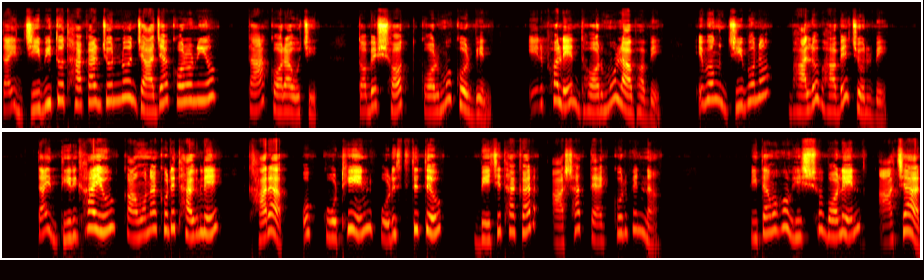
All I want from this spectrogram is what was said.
তাই জীবিত থাকার জন্য যা যা করণীয় তা করা উচিত। তবে সৎ কর্ম করবেন। এর ফলে ধর্ম লাভ হবে এবং জীবনও ভালোভাবে চলবে। তাই দীর্ঘায়ু কামনা করে থাকলে খারাপ ও কঠিন পরিস্থিতিতেও বেঁচে থাকার আশা ত্যাগ করবেন না। পিতামহ ভীষ্ম বলেন, আচার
